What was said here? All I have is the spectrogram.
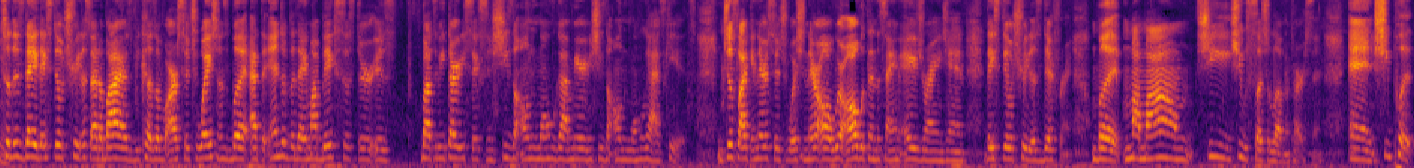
To this day, they still treat us out of bias because of our situations. But at the end of the day, my big sister is about to be 36 and she's the only one who got married and she's the only one who has kids. Just like in their situation they're all we're all within the same age range and they still treat us different. But my mom she she was such a loving person. And she put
